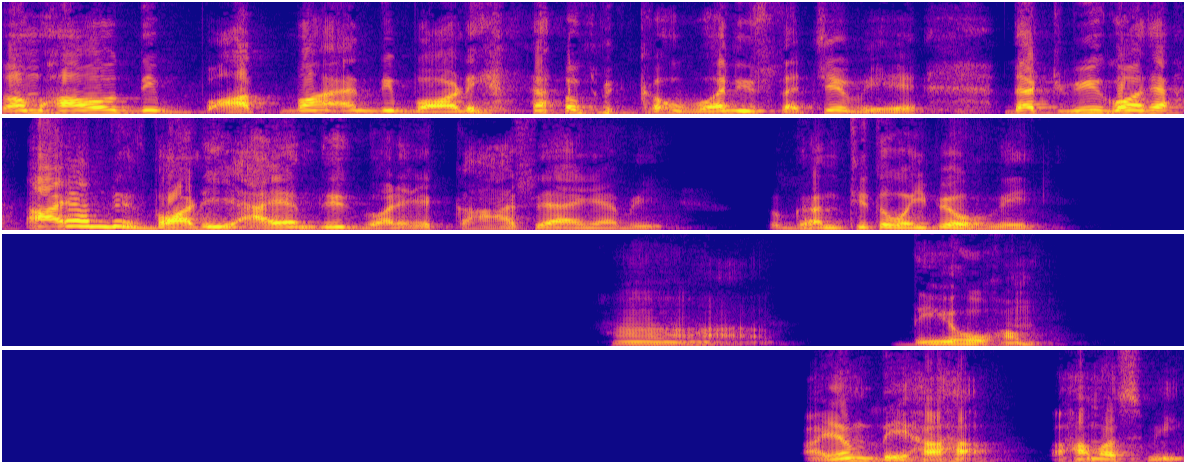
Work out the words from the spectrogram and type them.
Somehow the Atma and the body have become one in such a way that we go and say, I am this body, I am this body. कहाँ से आ गया अभी तो ग्रंथि तो वहीं पे हो गई हाँ देहो हम अयम देहा अहम अस्मि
